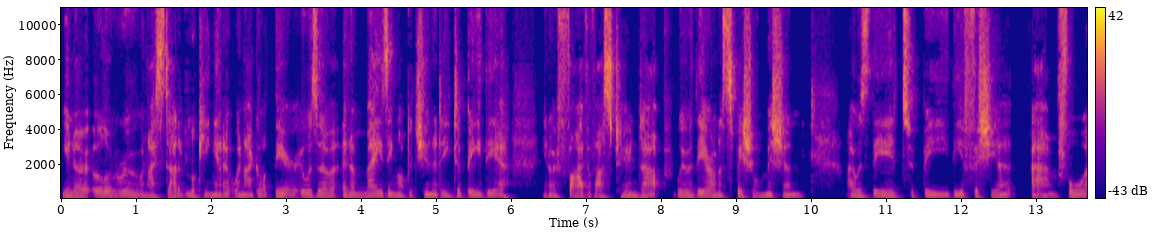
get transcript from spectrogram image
You know, Uluru, when I started looking at it when I got there, it was a, an amazing opportunity to be there. You know, five of us turned up. We were there on a special mission. I was there to be the officiant um, for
